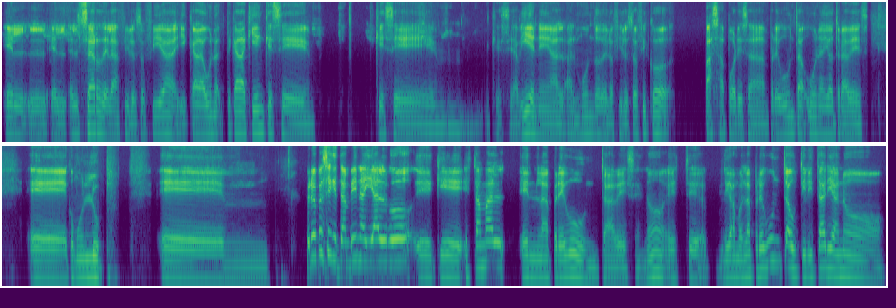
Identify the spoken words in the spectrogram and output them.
el, ser de la filosofía y cada, uno, cada quien que se, que se, que se aviene al, al mundo de lo filosófico pasa por esa pregunta una y otra vez. Eh, como un loop. Pero me parece que también hay algo eh, que está mal en la pregunta a veces, ¿no? Este, digamos, la pregunta utilitaria no,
